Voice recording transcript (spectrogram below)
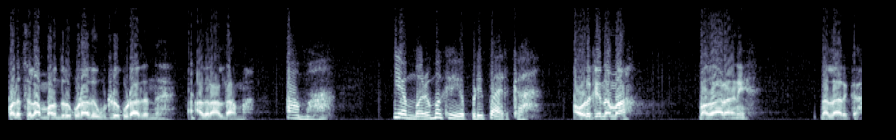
பழசெல்லாம் மறந்துடக்கூடாது விட்டுடக்கூடாதுன்னு அதனால்தாம்மா ஆமா என் மருமக எப்படிப்பா இருக்கா அவளுக்கு என்னம்மா மகாராணி நல்லா இருக்கா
